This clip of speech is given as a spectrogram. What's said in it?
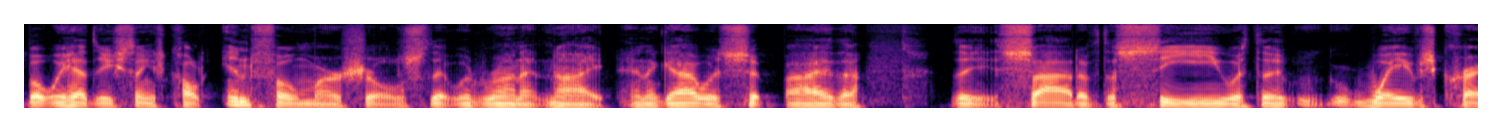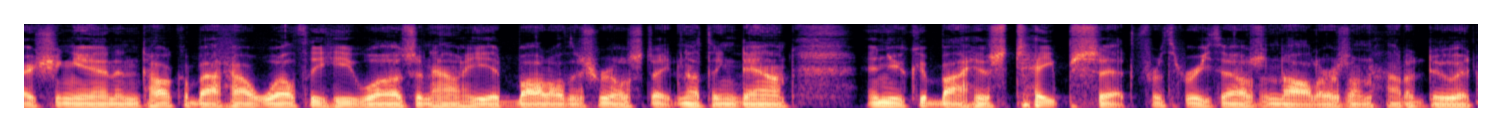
but we had these things called infomercials that would run at night. And a guy would sit by the, the side of the sea with the waves crashing in and talk about how wealthy he was and how he had bought all this real estate, nothing down. And you could buy his tape set for $3,000 on how to do it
